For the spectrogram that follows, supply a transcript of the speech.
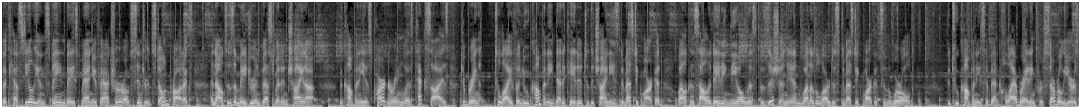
the Castellón Spain based manufacturer of sintered stone products, announces a major investment in China. The company is partnering with TechSize to bring to life a new company dedicated to the Chinese domestic market while consolidating Neolith's position in one of the largest domestic markets in the world. The two companies have been collaborating for several years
